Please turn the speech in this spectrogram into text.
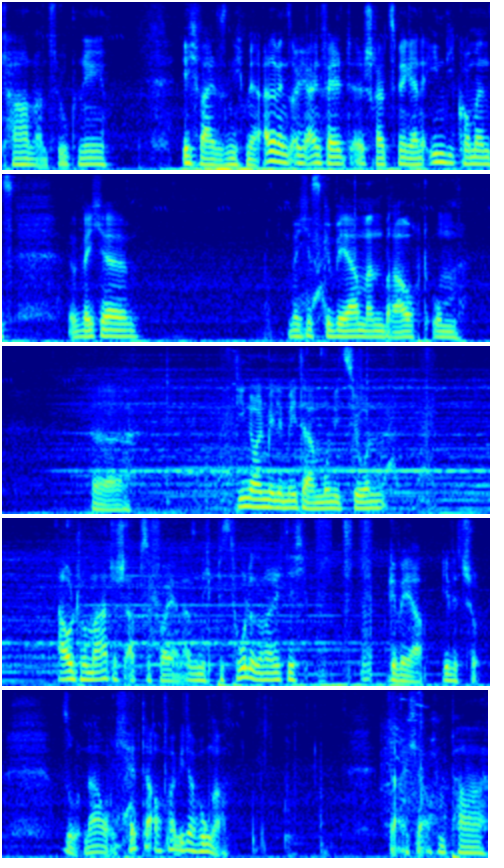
Tarnanzug, nee. Ich weiß es nicht mehr. Also wenn es euch einfällt, äh, schreibt es mir gerne in die Comments, welche, welches Gewehr man braucht, um äh, die 9 mm Munition automatisch abzufeuern. Also nicht Pistole, sondern richtig Gewehr. Ihr wisst schon. So, Nahrung. Ich hätte auch mal wieder Hunger. Da ich ja auch ein paar...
